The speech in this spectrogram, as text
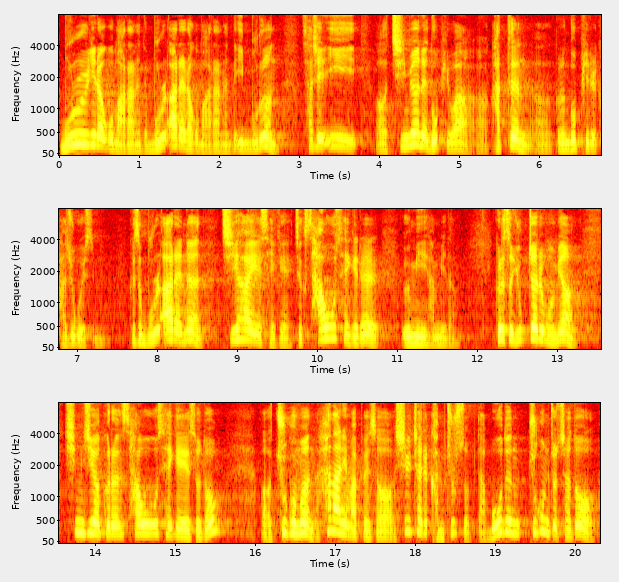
물이라고 말하는데 물 아래라고 말하는데 이 물은 사실 이 어, 지면의 높이와 어, 같은 어, 그런 높이를 가지고 있습니다. 그래서 물 아래는 지하의 세계, 즉 사후 세계를 의미합니다. 그래서 6절을 보면 심지어 그런 사후 세계에서도 어, 죽음은 하나님 앞에서 실체를 감출 수 없다. 모든 죽음조차도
